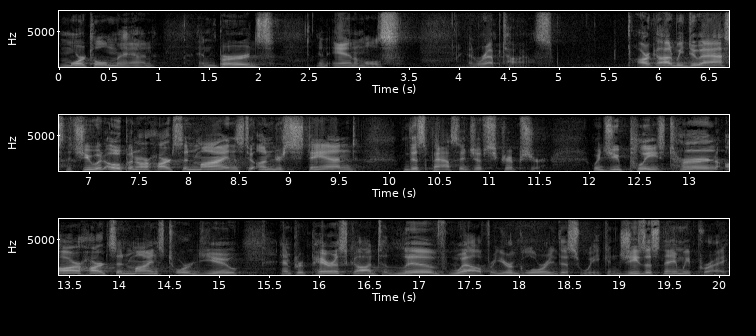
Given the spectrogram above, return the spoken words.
mortal man and birds and animals and reptiles. Our God, we do ask that you would open our hearts and minds to understand this passage of Scripture. Would you please turn our hearts and minds toward you and prepare us, God, to live well for your glory this week? In Jesus' name we pray.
